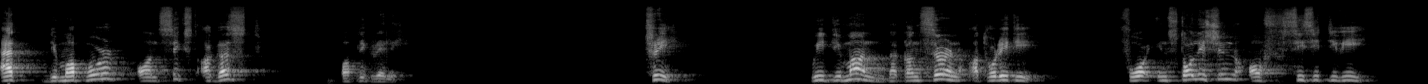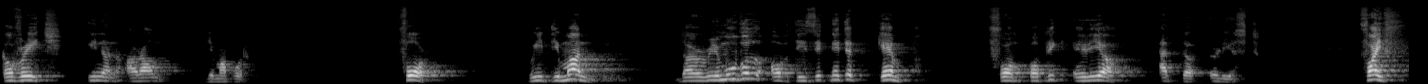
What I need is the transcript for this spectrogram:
at Dimapur on 6th August public rally. Three, we demand the concerned authority for installation of CCTV coverage in and around Dimapur. Four, we demand the removal of designated camp from public area at the earliest. Five,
